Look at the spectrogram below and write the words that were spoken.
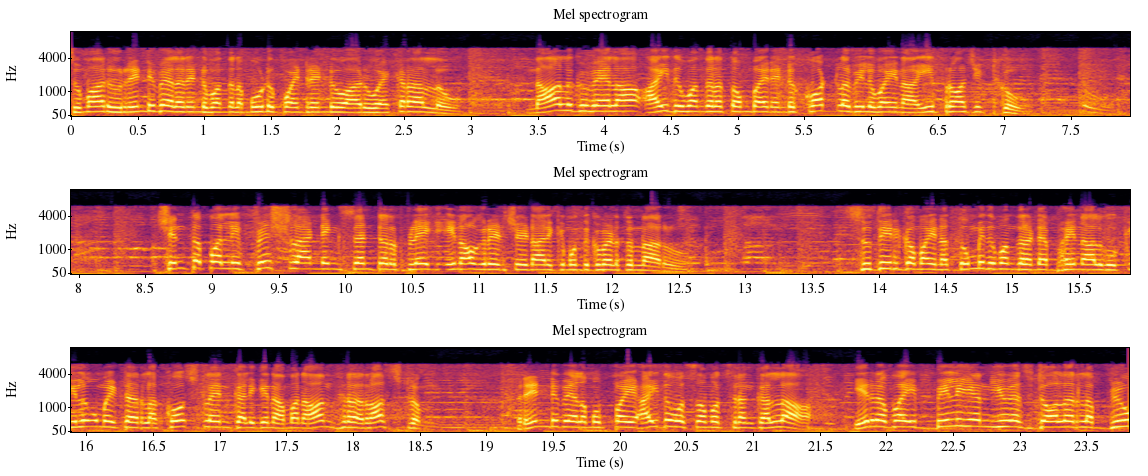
సుమారు రెండు వేల రెండు వందల మూడు పాయింట్ రెండు ఆరు ఎకరాల్లో నాలుగు వేల ఐదు వందల తొంభై రెండు కోట్ల విలువైన ఈ ప్రాజెక్టుకు Chintapalli fish landing centre plaque inaugurate చేయడానికి ముందుకు వెళుతున్నారు. సుదీర్ఘమైన తొమ్మిది వందల డెబ్బై నాలుగు కిలోమీటర్ల కోస్ట్ లైన్ కలిగిన మన ఆంధ్ర రాష్ట్రం రెండు వేల ముప్పై ఐదవ సంవత్సరం కల్లా ఇరవై బిలియన్ యుఎస్ డాలర్ల బ్యూ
